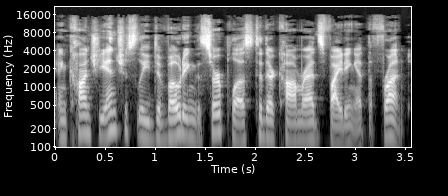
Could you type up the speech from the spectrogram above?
and conscientiously devoting the surplus to their comrades fighting at the front.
